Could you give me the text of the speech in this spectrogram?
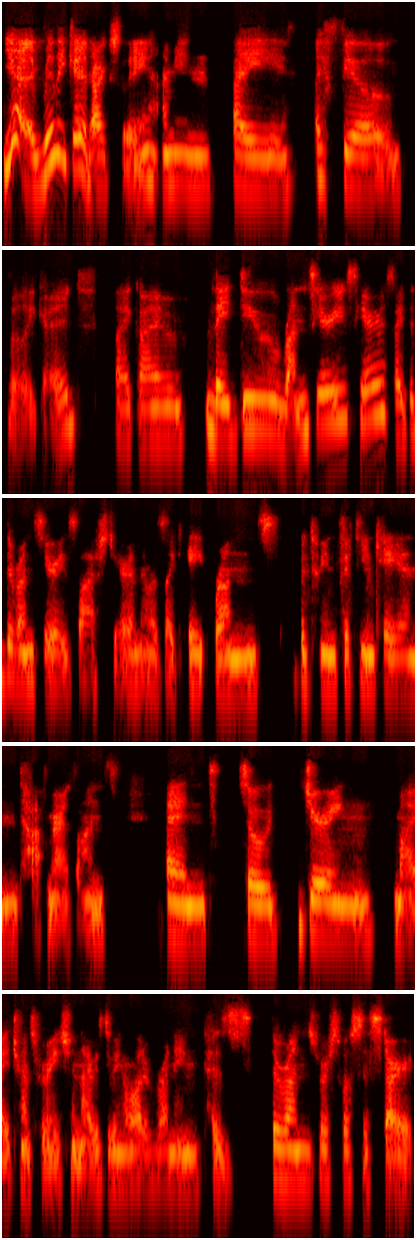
Yeah, really good actually. I mean, I I feel really good. Like I they do run series here. So I did the run series last year and there was like eight runs between 15k and half marathons. And so during my transformation, I was doing a lot of running because the runs were supposed to start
